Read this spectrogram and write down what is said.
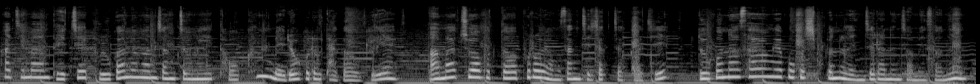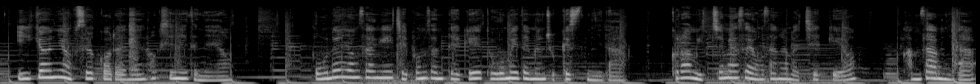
하지만 대체 불가능한 장점이 더 큰 매력으로 다가오기에 아마추어부터 프로 영상 제작자까지 누구나 사용해보고 싶은 렌즈라는 점에서는 이견이 없을 거라는 확신이 드네요. 오늘 영상이 제품 선택에 도움이 되면 좋겠습니다. 그럼 이쯤에서 영상을 마칠게요. 감사합니다.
